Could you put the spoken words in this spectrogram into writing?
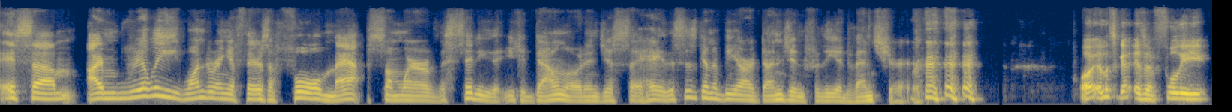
It's um i'm really wondering if there's a full map somewhere of the city that you could download and just say hey this is going to be our dungeon for the adventure well, it looks like it's a fully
